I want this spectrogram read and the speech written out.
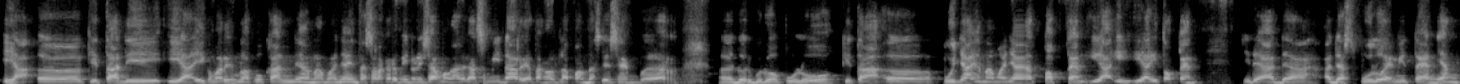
Iya, eh, kita di IAI kemarin melakukan yang namanya Investor Academy Indonesia mengadakan seminar ya tanggal 18 Desember eh, 2020. Kita eh, punya yang namanya Top 10 IAI, IAI Top 10. Jadi ada ada 10 emiten yang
